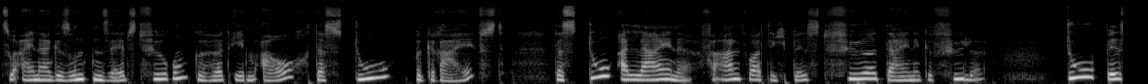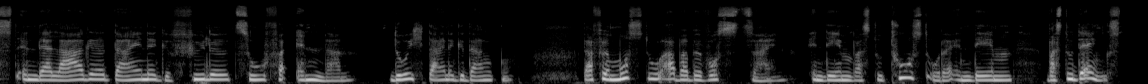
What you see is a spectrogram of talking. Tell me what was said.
zu einer gesunden Selbstführung gehört eben auch, dass du begreifst, dass du alleine verantwortlich bist für deine Gefühle. Du bist in der Lage, deine Gefühle zu verändern durch deine Gedanken. Dafür musst du aber bewusst sein in dem, was du tust oder in dem, was du denkst.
